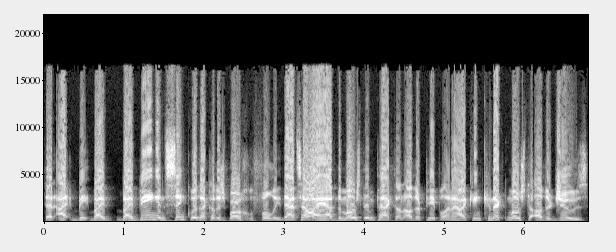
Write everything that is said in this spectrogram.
that I, be, by by being in sync with Hakadosh Baruch Hu fully, that's how I have the most impact on other people and how I can connect most to other Jews.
